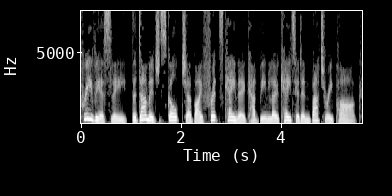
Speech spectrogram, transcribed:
Previously, the damaged sculpture by Fritz Koenig had been located in Battery Park.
